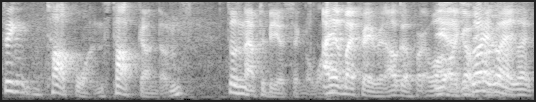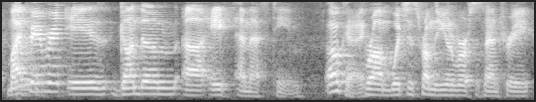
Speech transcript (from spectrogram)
Think top ones, top Gundams. Doesn't have to be a single one. I have my favorite. I'll go for it. Well, Yeah, I'll go just- for it. go ahead, go ahead. My favorite is Gundam uh, 8th MS Team. okay. from which is from the Universal Century.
